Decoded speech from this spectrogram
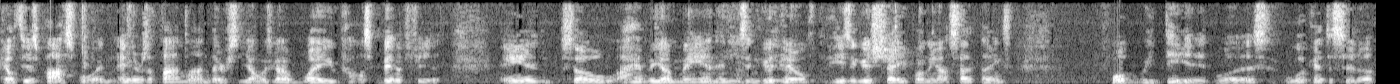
healthy as possible, and, and there's a fine line there. So you always got to weigh cost benefit. And so I have a young man, and he's in good health. He's in good shape on the outside of things what we did was look at the sit-up,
